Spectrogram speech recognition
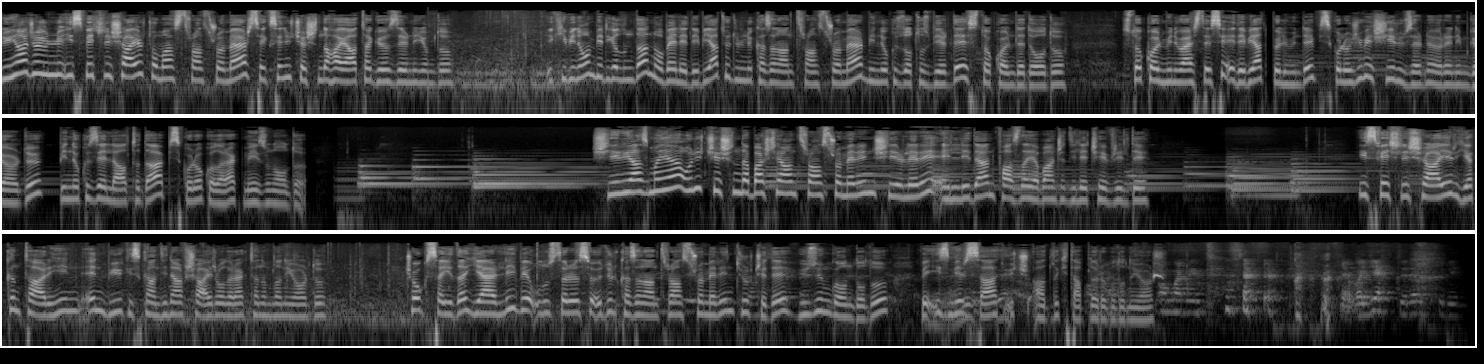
Dünyaca ünlü İsveçli şair Thomas Tranströmer 83 yaşında hayata gözlerini yumdu. 2011 yılında Nobel Edebiyat Ödülünü kazanan Tranströmer 1931'de Stockholm'de doğdu. Stockholm Üniversitesi Edebiyat Bölümünde psikoloji ve şiir üzerine öğrenim gördü. 1956'da psikolog olarak mezun oldu. Şiir yazmaya 13 yaşında başlayan Tranströmer'in şiirleri 50'den fazla yabancı dile çevrildi. İsveçli şair yakın tarihin en büyük İskandinav şairi olarak tanımlanıyordu. Çok sayıda yerli ve uluslararası ödül kazanan Tranströmer'in Türkçe'de Hüzün Gondolu ve İzmir Saat 3 adlı kitapları bulunuyor.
